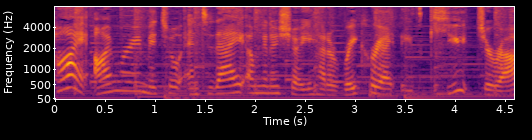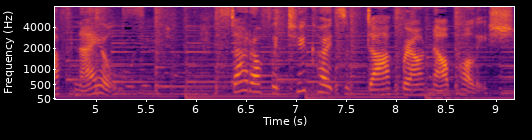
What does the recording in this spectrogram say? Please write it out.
Hi, I'm Maria Mitchell and today I'm going to show you how to recreate these cute giraffe nails. Start off with two coats of dark brown nail polish.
